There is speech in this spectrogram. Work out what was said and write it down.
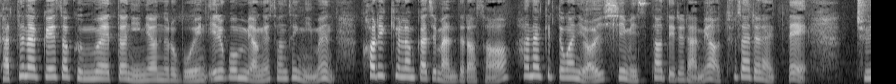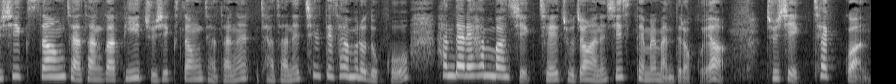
같은 학교에서 근무했던 인연으로 모인 7명의 선생님은 커리큘럼까지 만들어서 한 학기 동안 열심히 열심히 스터디를 하며 투자를 할 때 주식성 자산과 비주식성 자산을, 자산을 7대 3으로 놓고 한 달에 한 번씩 재조정하는 시스템을 만들었고요. 주식, 채권,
